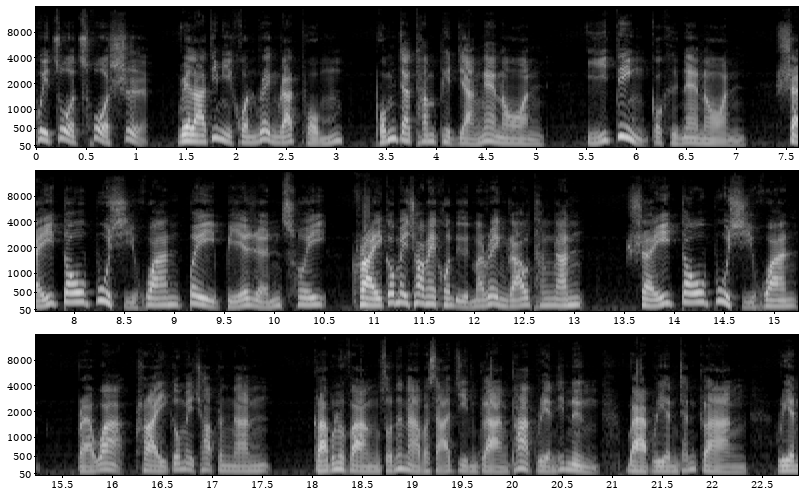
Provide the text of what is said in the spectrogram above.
会做错事เวลาที่มีคนเร่งรัดผม ผมจะทำผิดอย่างแน่นอน一定ก็คือแน่นอน谁都不喜欢被别人催ใครก็ไม่ชอบให้คนอื่นมาเร่งเร้าทั้งนั้น谁都不喜欢แปลว่า ใครก็ไม่ชอบทั้งนั้นกลับมาฟังสนทนาภาษาจีนกลางภาคเรียนที่หนึ่งแบบเรียนชั้นกลาง เรียน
